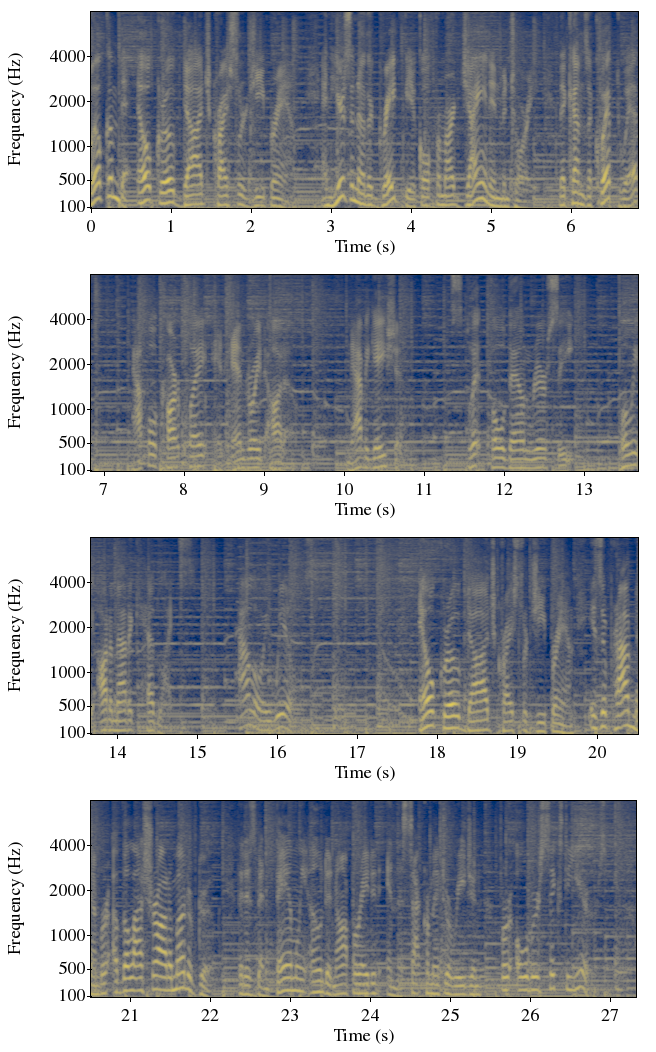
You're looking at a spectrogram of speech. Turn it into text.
Welcome to Elk Grove Dodge Chrysler Jeep Ram. And here's another great vehicle from our giant inventory that comes equipped with Apple CarPlay and Android Auto, navigation, split fold down rear seat, fully automatic headlights, alloy wheels. Elk Grove Dodge Chrysler Jeep Ram is a proud member of the Lasher Automotive Group that has been family owned and operated in the Sacramento region for over 60 years.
